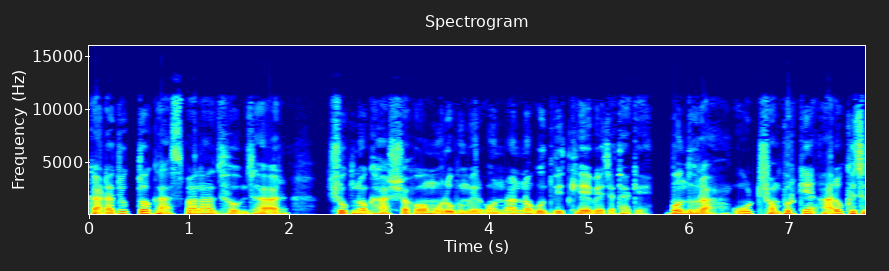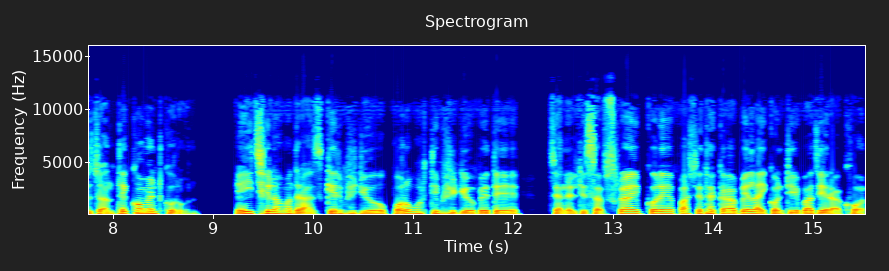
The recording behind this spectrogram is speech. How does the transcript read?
কাঁটাযুক্ত গাছপালা, ঝোপঝাড়, শুকনো ঘাস সহ মরুভূমির অন্যান্য উদ্ভিদ খেয়ে বেঁচে থাকে। বন্ধুরা, উট সম্পর্কে আরও কিছু জানতে কমেন্ট করুন। এই ছিল আমাদের আজকের ভিডিও। পরবর্তী ভিডিও পেতে চ্যানেলটি সাবস্ক্রাইব করে পাশে থাকা বেল আইকনটি বাজিয়ে রাখুন।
